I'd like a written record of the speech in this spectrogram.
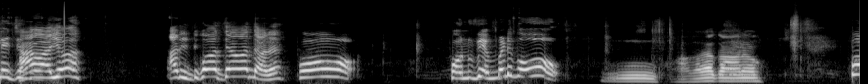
లే, జల్ది. అయ్యో. ఇంటికి పో. పో నువ్వు వెంబడి పో. అలా కాను. పో.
